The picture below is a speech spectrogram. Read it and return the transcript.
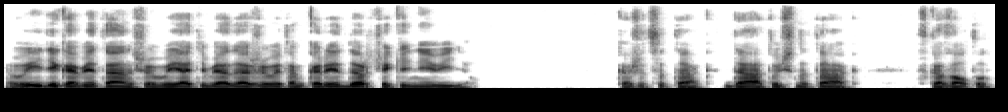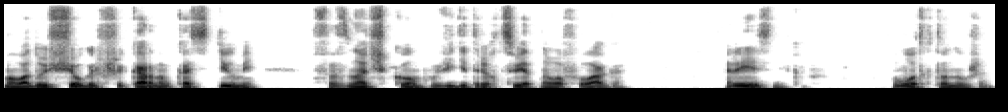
Выйди, капитан, чтобы я тебя даже в этом коридорчике не видел. Кажется, так. Да, точно так, сказал тот молодой щеголь в шикарном костюме со значком в виде трехцветного флага. Резников. Вот кто нужен.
